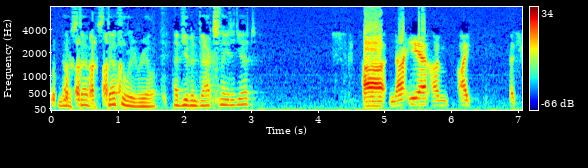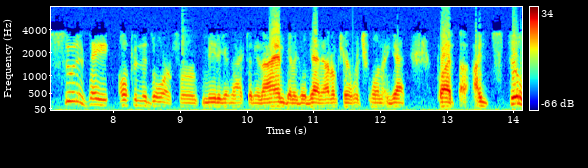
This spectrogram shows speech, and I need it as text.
no, it's, def- it's definitely real. Have you been vaccinated yet? Uh, not yet. I'm I as soon as they open the door for me to get vaccinated, I am going to go get it. I don't care which one I get, but uh, I still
